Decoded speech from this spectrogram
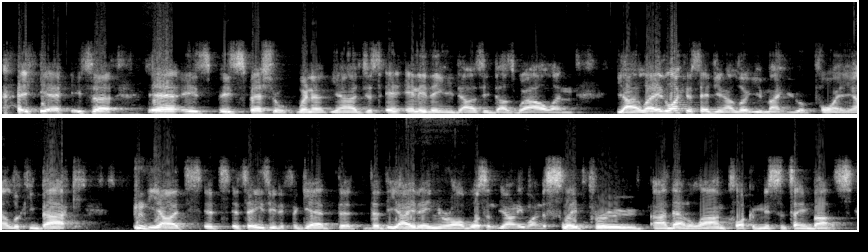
yeah, he's a yeah, he's he's special. When it you know just anything he does, he does well. And yeah, like I said, you know, look, you make a good point. You know, looking back, you know, it's it's it's easy to forget that that the 18 year old wasn't the only one to sleep through uh, that alarm clock and miss the team bus.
